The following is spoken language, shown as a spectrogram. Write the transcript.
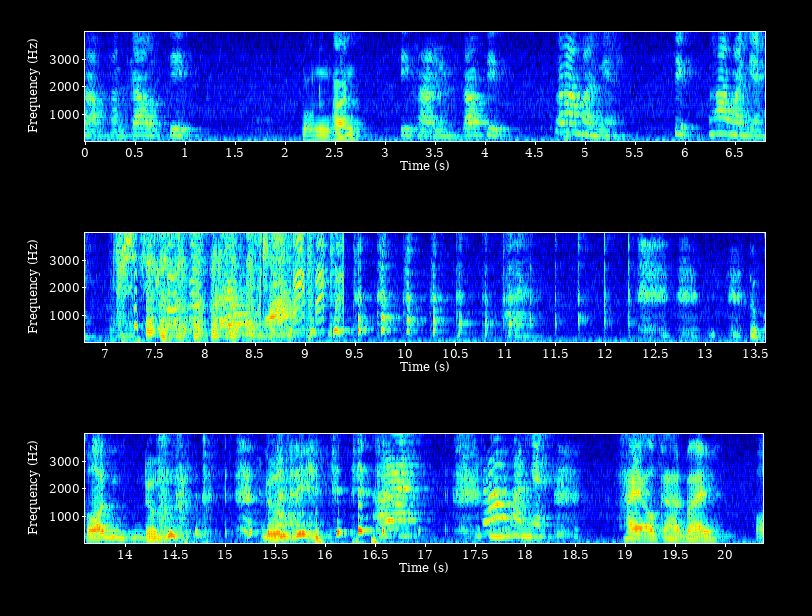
สามพันเก้าสิบบวกหนึ่งพันสี่พันเก้าสิบก็ห้าพันไงสิบห้าพันไงอะไรของผมวะอะไร ทุกคนดู ดูสิ อะไรเก้าพันไง ให้โอกาสใหม่ โอ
